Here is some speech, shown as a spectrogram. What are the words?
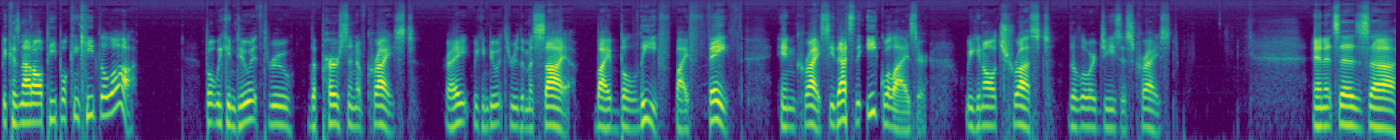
because not all people can keep the law. But we can do it through the person of Christ, right? We can do it through the Messiah by belief, by faith in Christ. See, that's the equalizer. We can all trust the Lord Jesus Christ. And it says, uh,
